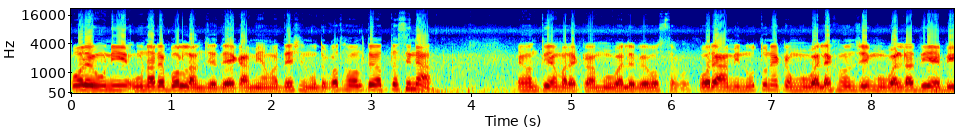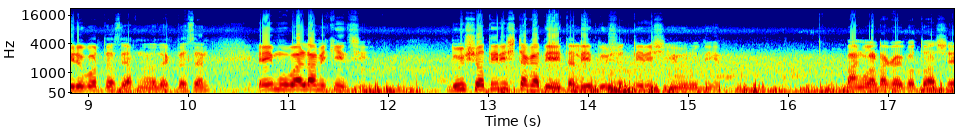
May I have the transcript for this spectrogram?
পরে উনি উনারে বললাম যে, দেখ, আমি আমার দেশের মধ্যে কথা বলতে পারতেছি না। এখন তুই আমার একটা মোবাইলের ব্যবস্থা কর। পরে আমি নতুন একটা মোবাইল, এখন যে মোবাইলটা দিয়ে ভিডিও করতেছি, আপনারা দেখতেছেন, এই মোবাইলটা আমি কিনছি। দুইশো তিরিশ টাকা দিয়ে ইতালি, দুইশো তিরিশ ইউরো দিয়ে। বাংলা টাকায় কত আসে?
